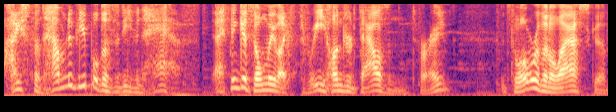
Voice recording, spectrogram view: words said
Iceland, how many people does it even have? I think it's only like 300,000, right? It's lower than Alaska.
